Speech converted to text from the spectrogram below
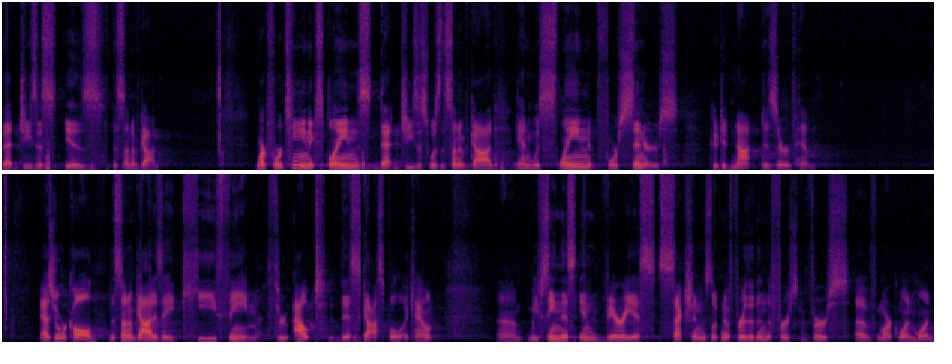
that Jesus is the Son of God. Mark 14 explains that Jesus was the Son of God and was slain for sinners who did not deserve him. As you'll recall, the Son of God is a key theme throughout this gospel account. Um, we've seen this in various sections. Look no further than the first verse of Mark 1 1.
